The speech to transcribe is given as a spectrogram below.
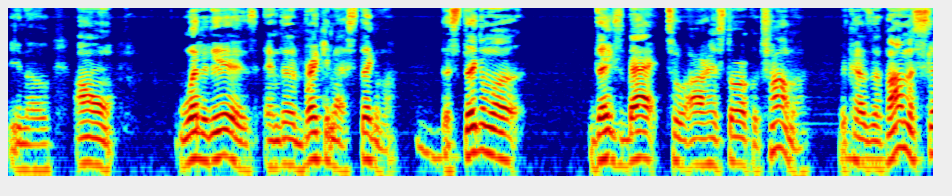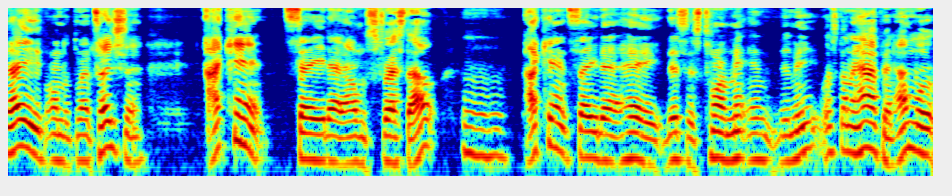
you know, on what it is and then breaking that stigma. Mm-hmm. The stigma dates back to our historical trauma because if I'm a slave on the plantation, I can't say that I'm stressed out. Mm-hmm. I can't say that, hey, this is tormenting to me. What's going to happen? I'm more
